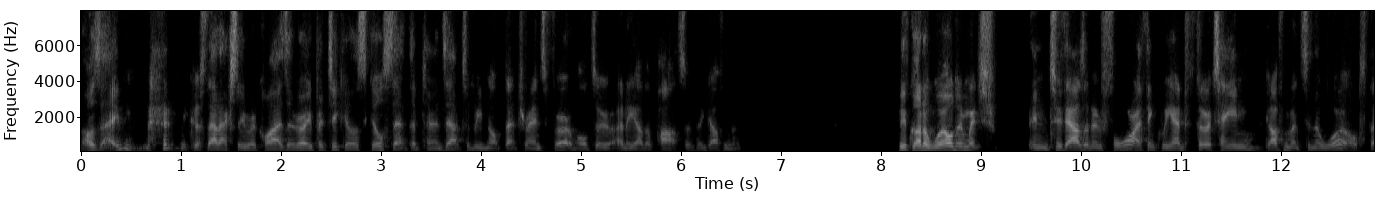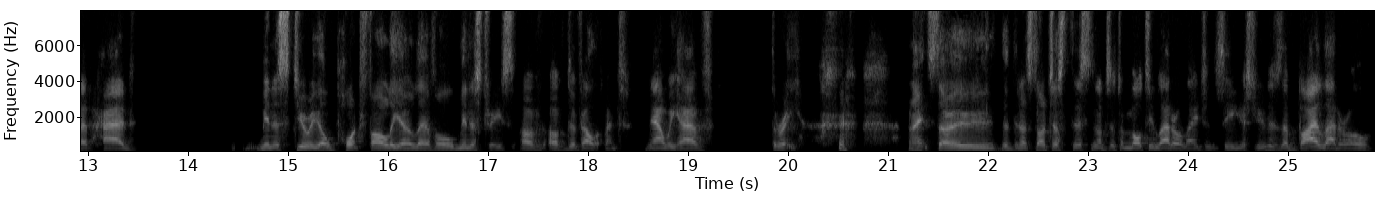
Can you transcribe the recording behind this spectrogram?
because that actually requires a very particular skill set that turns out to be not that transferable to any other parts of the government. We've got a world in which in 2004, I think we had 13 governments in the world that had ministerial portfolio level ministries of, of development. Now we have three. right? So it's not just this, not just a multilateral agency issue. This is a bilateral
